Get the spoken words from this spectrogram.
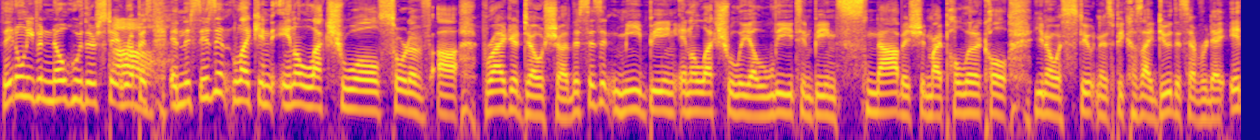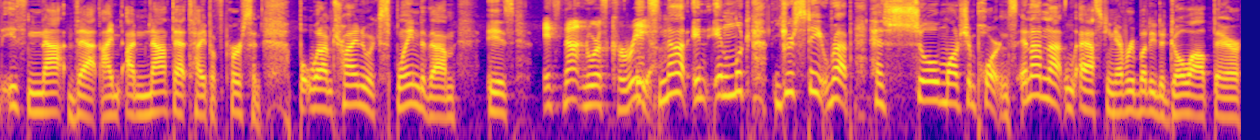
They don't even know who their state rep is. Oh. And this isn't like an intellectual sort of uh, braggadocio. This isn't me being intellectually elite and being snobbish in my political, you know, astuteness because I do this every day. It is not that. I'm I'm not that type of person. But what I'm trying to explain to them is It's not North Korea. it's not. And, and look, your state rep has so much importance. And I'm not asking everybody to go out there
